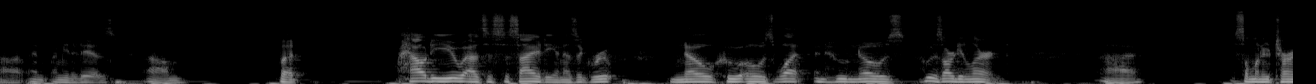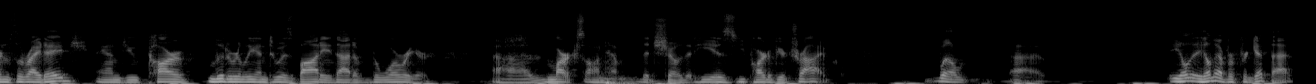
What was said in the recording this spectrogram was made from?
uh, and I mean it is. Um, but how do you, as a society and as a group, know who owes what and who knows who has already learned. Uh, someone who turns the right age, and you carve literally into his body that of the warrior, uh, marks on him that show that he is part of your tribe. Well, uh, he'll he'll never forget that.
